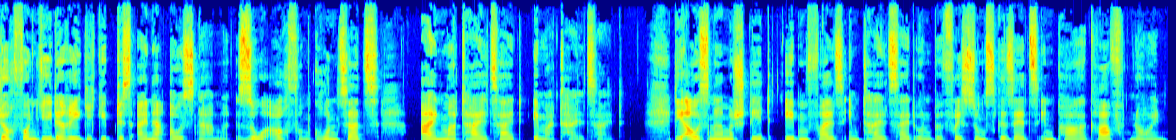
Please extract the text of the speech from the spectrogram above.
Doch von jeder Regel gibt es eine Ausnahme, so auch vom Grundsatz einmal Teilzeit, immer Teilzeit. Die Ausnahme steht ebenfalls im Teilzeit- und Befristungsgesetz in Paragraph 9.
